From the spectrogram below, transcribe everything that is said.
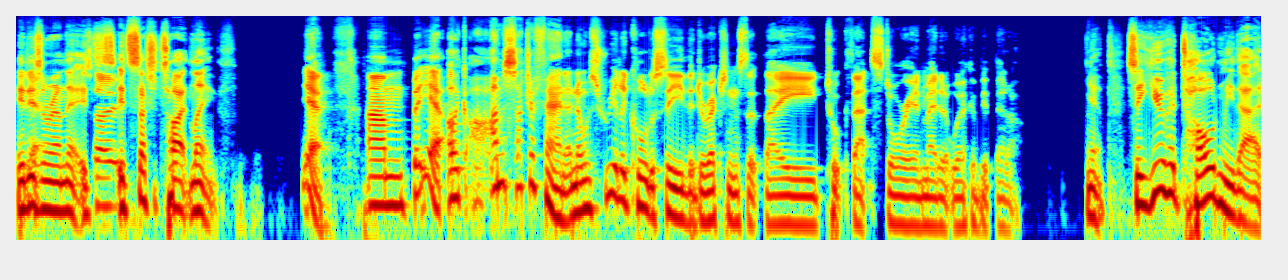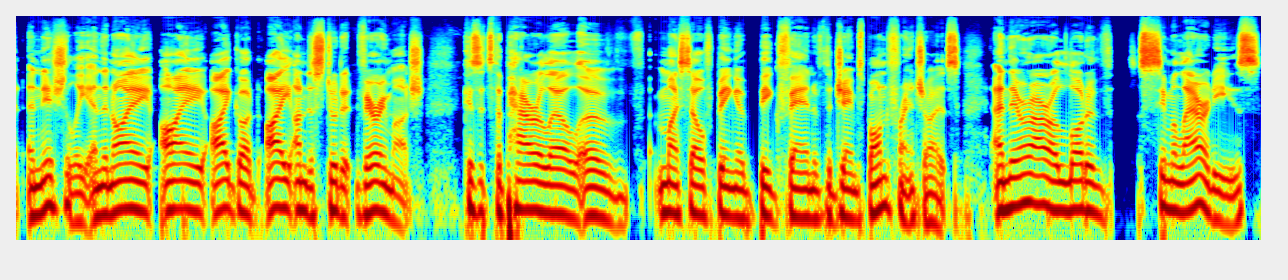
It is Yeah. around there. It's So- it's such a tight length. Yeah. Um, but yeah, like I'm such a fan, and it was really cool to see the directions that they took that story and made it work a bit better. Yeah. So you had told me that initially, and then I I I got I understood it very much because it's the parallel of myself being a big fan of the James Bond franchise, and there are a lot of similarities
